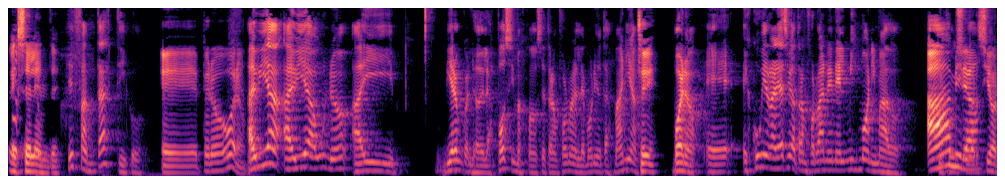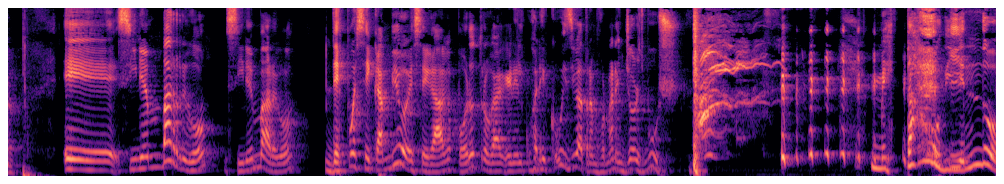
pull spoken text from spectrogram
Excelente. Es fantástico. Eh, pero bueno. Había, había uno ahí. ¿Vieron lo de las pócimas cuando se transforma en el demonio de Tasmania? Sí. Bueno, eh, Scooby en realidad se iba a transformar en el mismo animado. Ah, mira. Eh, sin embargo, sin embargo, después se cambió ese gag por otro gag en el cual Scooby se iba a transformar en George Bush. ¿Me estás jodiendo?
